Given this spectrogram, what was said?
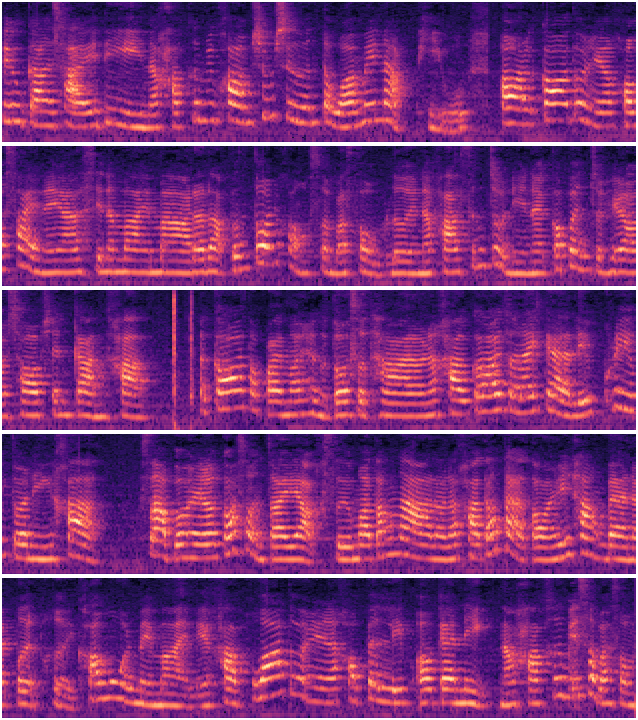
ฟิลการใช้ดีนะคะ คือมีความชุ่มชื้นแต่ว่าไม่หนักผิวอ๋อแล้วก็ตัวเนี้ยเขาใส่ในยาซินามายมาระดับต้นๆของส่วนผสมเลยนะคะ ซึ่งจุดนี้เนี่ยก็เป็นจุดที่เราชอบเช่นกันค่ะ แล้วก็ต่อไปมาถึงตัวสุดท้ายแล้วนะคะ ก็จะได้แก่ลิปครีมตัวนี้ค่ะ สำหรับตัวนี้แล้วก็สนใจอยากซื้อมาตั้งนานแล้วนะคะ ตั้งแต่ตอนที่ทางแบรนด์เปิดเผยข้อมูลใหม่ๆเลยค่ะ เพราะว่าตัวนี้นะเขาเป็นลิปออร์แกนิกนะคะคือมีส่วนผสม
